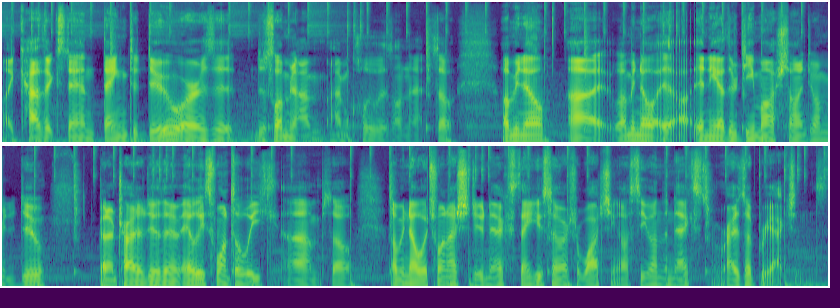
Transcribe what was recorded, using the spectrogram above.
like Kazakhstan thing to do or is it just let me I'm I'm clueless on that. So let me know. Uh let me know uh, any other Dimash songs you want me to do. But I'm trying to do them at least once a week. Um so let me know which one I should do next. Thank you so much for watching. I'll see you on the next Rise Up Reactions.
